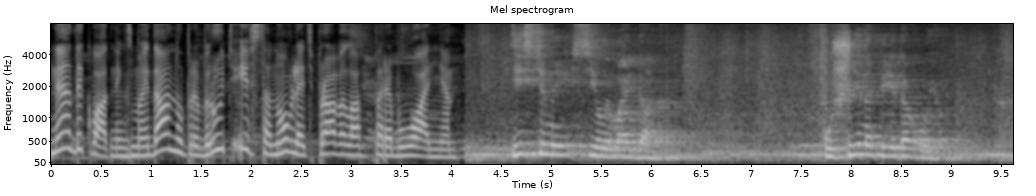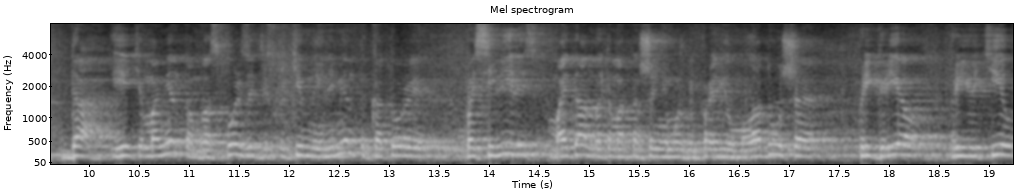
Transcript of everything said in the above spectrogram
Неадекватних з майдану приберуть і встановлять правила перебування. Истинные силы Майдана ушли на передовую. Да, и этим моментом воспользуются деструктивные элементы, которые поселились. Майдан в этом отношении, может быть, проявил малодушие, пригрел, приютил.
